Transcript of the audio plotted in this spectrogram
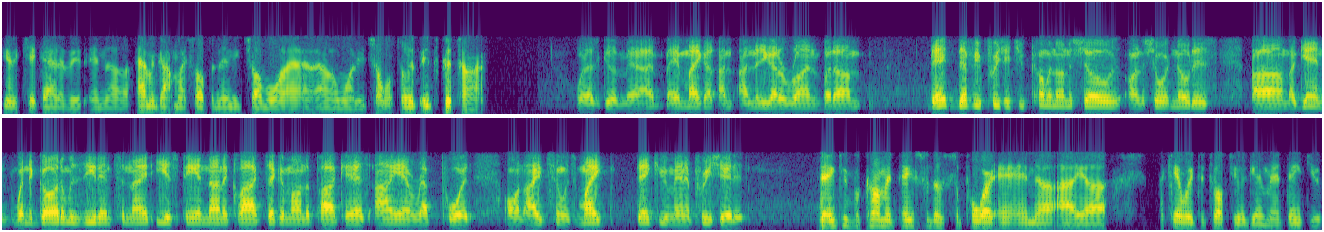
get a kick out of it and uh haven't got myself in any trouble and I don't want any trouble. So it, it's a good time. Well, that's good, man. I, hey, Mike, I, I know you got to run, but um, they definitely appreciate you coming on the show on short notice. Um, again, when the Garden was Eden tonight, ESPN nine o'clock. Check him on the podcast. I am Rapaport on iTunes. Mike, thank you, man. Appreciate it. Thank you for coming. Thanks for the support, and uh, I uh, I can't wait to talk to you again, man. Thank you.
